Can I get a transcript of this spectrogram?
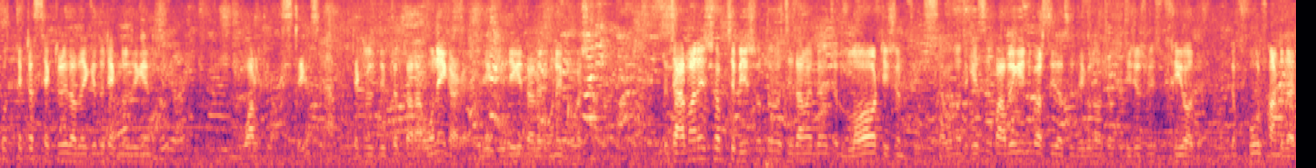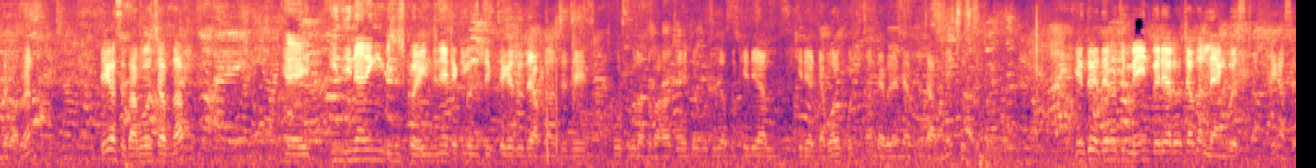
প্রত্যেকটা সেক্টরে তাদের কিন্তু টেকনোলজি কিন্তু ওয়ার্ল্ড ক্লাস ঠিক আছে? টেকনোলজি দিকটা তারা অনেক আগে এদিকে তাদের অনেক গবেষণা তো জার্মানির সবচেয়ে বিশেষত্ব হচ্ছে জার্মানিতে হচ্ছে ল টিউশন ফিস এবং হচ্ছে কিছু পাবলিক ইউনিভার্সিটি আছে যেগুলো হচ্ছে টিউশন ফিস ফ্রিও দেয়, কিন্তু ফুল ফান্ডে যেতে পারবেন। ঠিক আছে, তারপর হচ্ছে আপনার এই ইঞ্জিনিয়ারিং বিশেষ করে ইঞ্জিনিয়ারিং টেকনোলজির দিক থেকে যদি আপনার যে কোর্সগুলো বা হচ্ছে যদি আপনি কেরিয়ার কেরিয়ার ডেভেলপ করতে চান ডেভেলপমেন্ট আপনি জার্মানি চুজ করতে পারবেন। কিন্তু এদের হচ্ছে মেইন ব্যারিয়ার হচ্ছে আপনার ল্যাঙ্গুয়েজটা ঠিক আছে?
